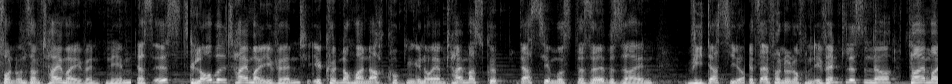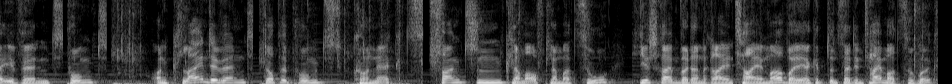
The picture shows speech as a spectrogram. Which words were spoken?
von unserem Timer-Event nehmen. Das ist Global Timer Event. Ihr könnt nochmal nachgucken in eurem Timer-Script. Das hier muss dasselbe sein wie das hier. Jetzt einfach nur noch ein Event-Listener. Timer-Event. Punkt. On Client Event, Doppelpunkt, Connect, Function, Klammer auf, Klammer zu. Hier schreiben wir dann rein Timer, weil er gibt uns ja den Timer zurück.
